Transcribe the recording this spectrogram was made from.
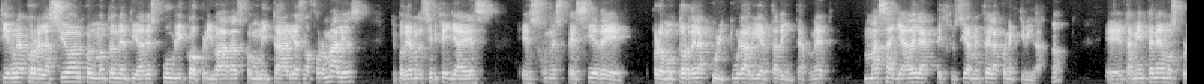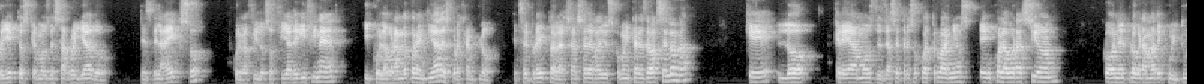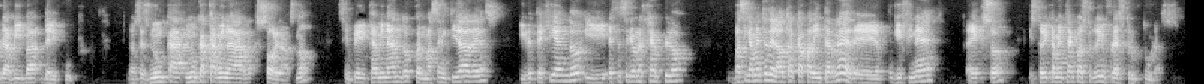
tiene una correlación con un montón de entidades público, privadas, comunitarias, no formales, y podríamos decir que ya es, es una especie de promotor de la cultura abierta de Internet, más allá de la, exclusivamente de la conectividad, ¿no? Eh, también tenemos proyectos que hemos desarrollado desde la EXO, con la filosofía de Gifinet y colaborando con entidades, por ejemplo, es el proyecto de la Charla de Radios Comunitarias de Barcelona, que lo creamos desde hace tres o cuatro años en colaboración con el programa de Cultura Viva del ICUP. Entonces, nunca, nunca caminar solas, ¿no? Siempre ir caminando con más entidades, ir tejiendo, y este sería un ejemplo básicamente de la otra capa de Internet. Eh, Gifinet EXO, históricamente han construido infraestructuras,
